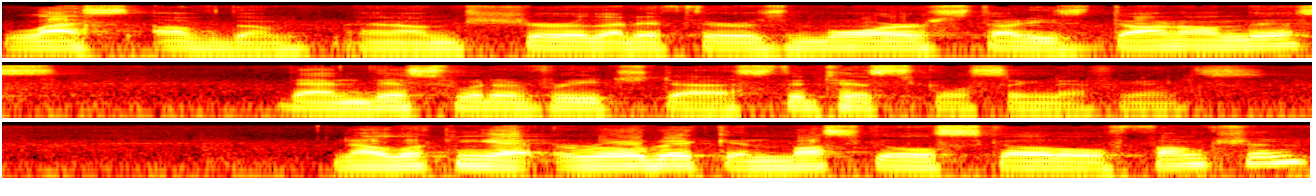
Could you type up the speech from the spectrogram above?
less of them. And I'm sure that if there's more studies done on this, then this would have reached uh, statistical significance. Now looking at aerobic and musculoskeletal function,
